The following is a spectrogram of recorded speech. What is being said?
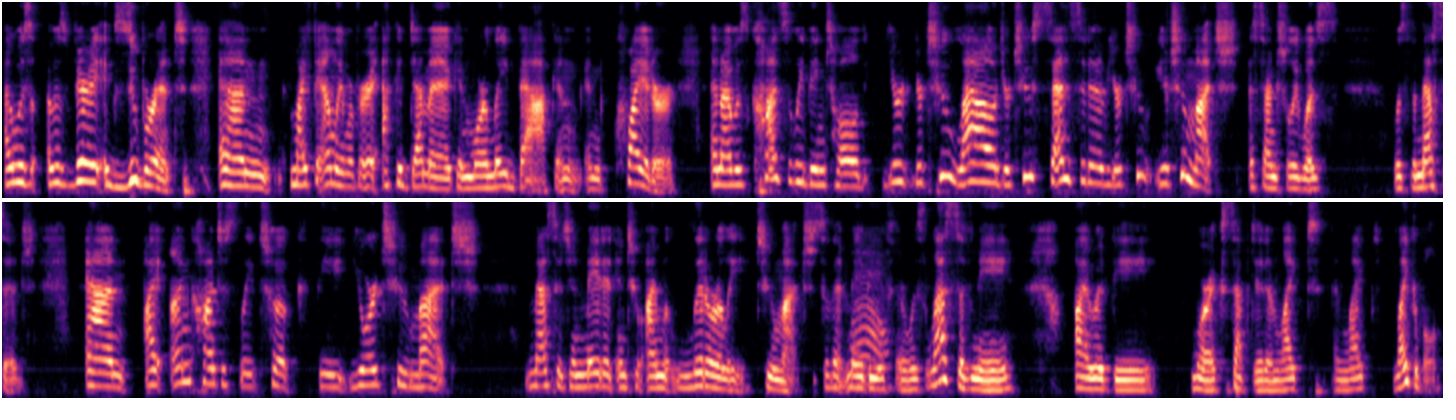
I was I was very exuberant, and my family were very academic and more laid back and, and quieter. And I was constantly being told, "You're you're too loud. You're too sensitive. You're too you're too much." Essentially, was was the message, and I unconsciously took the "you're too much." message and made it into I'm literally too much so that maybe wow. if there was less of me I would be more accepted and liked and liked likable.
